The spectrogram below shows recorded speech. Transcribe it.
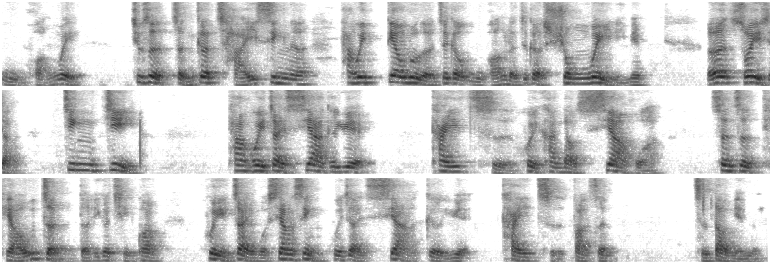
五黄位，就是整个财星呢，它会掉入了这个五黄的这个凶位里面，而所以讲经济，它会在下个月开始会看到下滑，甚至调整的一个情况。会在我相信会在下个月开始发生，直到年尾。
